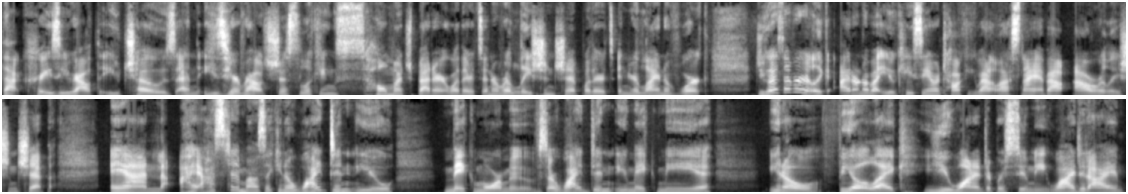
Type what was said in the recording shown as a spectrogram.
that crazy route that you chose. And the easier route's just looking so much better, whether it's in a relationship, whether it's in your line of work. Do you guys ever, like, I don't know about you, Casey and I were talking about it last night about our relationship. And I asked him, I was like, you know, why didn't you make more moves? Or why didn't you make me, you know, feel like you wanted to pursue me? Why did I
